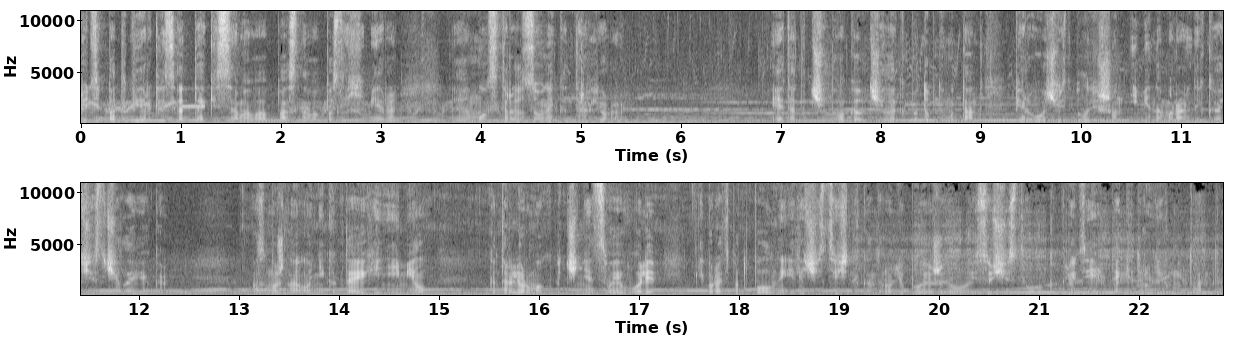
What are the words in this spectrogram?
Люди подверглись атаке самого опасного после Химера э, монстра зоны контролера. Этот человек, человекоподобный мутант в первую очередь был лишен именно моральных качеств человека. Возможно, он никогда их и не имел. Контролер мог подчинять своей воле и брать под полный или частичный контроль любое живое существо, как людей, так и других мутантов.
